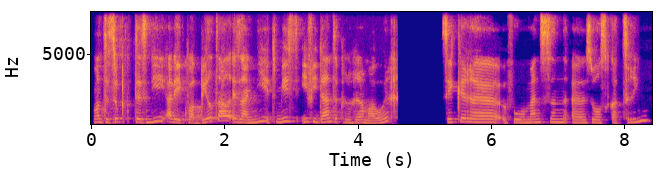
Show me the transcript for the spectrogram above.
Want het is, ook, het is niet, allez, qua beeldtaal is dat niet het meest evidente programma hoor. Zeker uh, voor mensen uh, zoals Katrien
